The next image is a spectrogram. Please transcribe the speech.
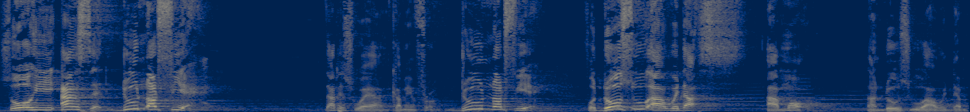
So he answered, Do not fear. That is where I'm coming from. Do not fear, for those who are with us are more than those who are with them.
